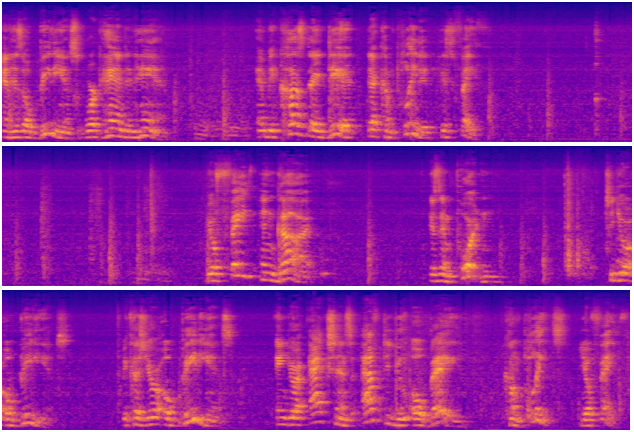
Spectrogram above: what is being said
and his obedience work hand in hand. Mm-hmm. And because they did, that completed his faith. Your faith in God is important to your obedience because your obedience and your actions after you obey completes your faith.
